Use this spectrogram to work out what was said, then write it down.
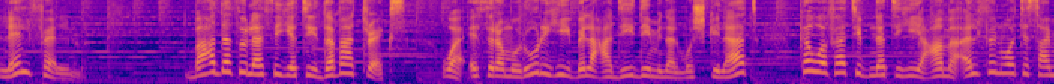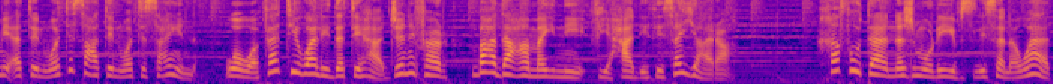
للفيلم. بعد ثلاثية The Matrix وإثر مروره بالعديد من المشكلات كوفاة ابنته عام 1999 ووفاة والدتها جينيفر بعد عامين في حادث سيارة. خفت نجم ريفز لسنوات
